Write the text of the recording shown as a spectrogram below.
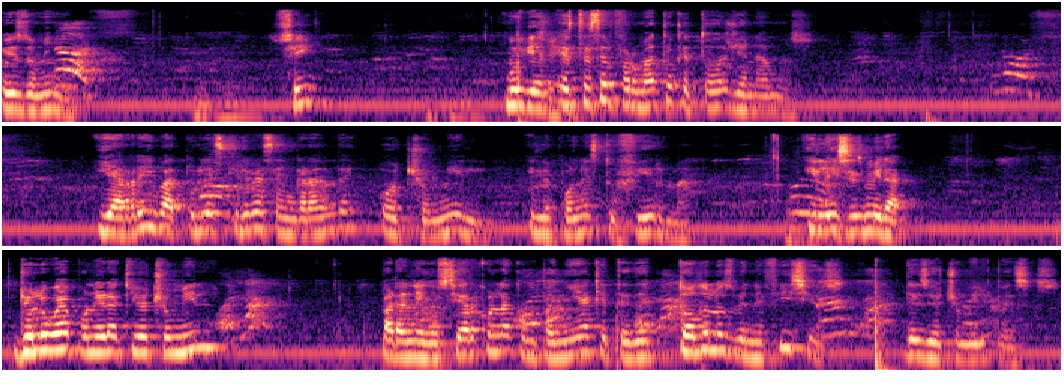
Hoy es domingo. ¿Sí? Muy bien, este es el formato que todos llenamos. Y arriba tú le escribes en grande 8000 y le pones tu firma. Y le dices, mira, yo le voy a poner aquí 8000 para negociar con la compañía que te dé todos los beneficios desde 8000 pesos.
